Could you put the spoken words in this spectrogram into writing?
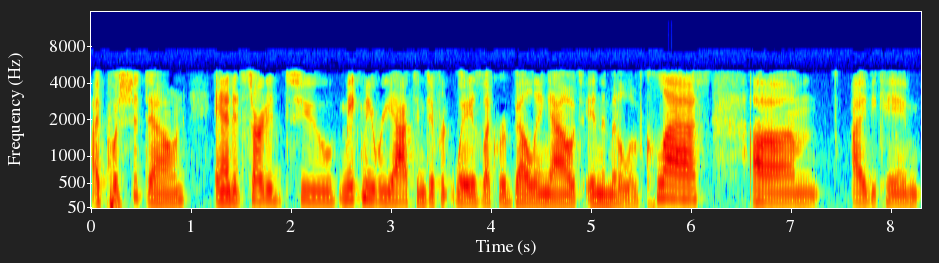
I pushed it down and it started to make me react in different ways, like rebelling out in the middle of class. Um, I became,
